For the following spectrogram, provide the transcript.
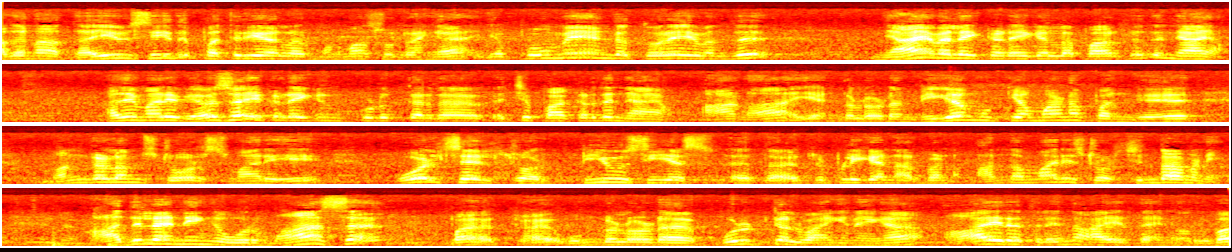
அதை நான் தயவு செய்து பத்திரிகையாளர் மூலமாக சொல்கிறேங்க எப்போவுமே எங்கள் துறையை வந்து நியாய விலை கடைகளில் பார்க்கறது நியாயம். அதே மாதிரி விவசாய கடைகள் கொடுக்கறத வச்சு பார்க்குறது நியாயம். ஆனால் எங்களோட மிக முக்கியமான பங்கு மங்களம் ஸ்டோர்ஸ் மாதிரி wholesale store TUCS Triplicane urban அந்த மாதிரி ஸ்டோர் சிந்தாமணி. அதில் நீங்கள் ஒரு மாத ப உங்களோட பொருட்கள் வாங்கினீங்க ஆயிரத்துலேருந்து ஆயிரத்தி ஐநூறுரூபா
